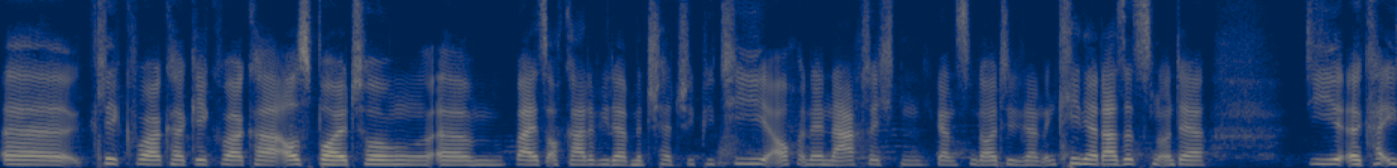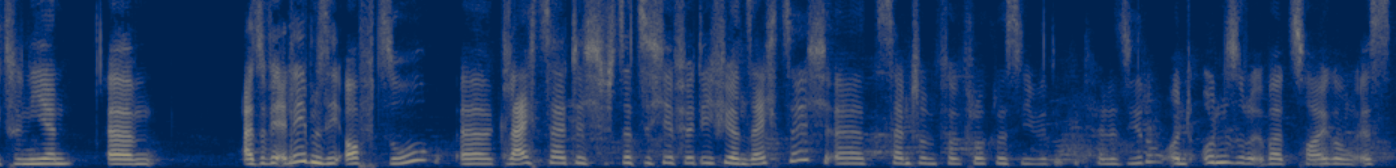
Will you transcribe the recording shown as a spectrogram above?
äh, Clickworker, Gigworker, Ausbeutung, ähm, war jetzt auch gerade wieder mit ChatGPT, auch in den Nachrichten, die ganzen Leute, die dann in Kenia da sitzen und der, die äh, KI trainieren. Ähm, also wir erleben sie oft so. Äh, gleichzeitig sitze ich hier für die 64, äh, Zentrum für progressive Digitalisierung. Und unsere Überzeugung ist,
